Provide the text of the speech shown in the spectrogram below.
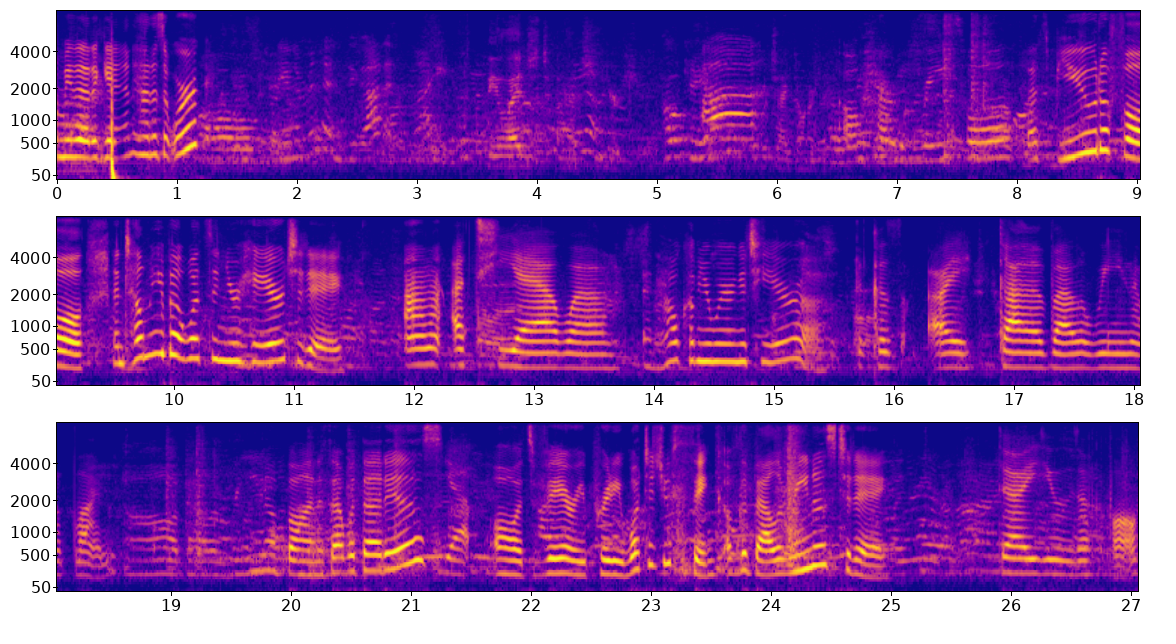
Show me that again? How does it work? In a minute, you got it. Nice. The alleged uh, cheater shoe. Okay. which I don't agree with. Oh, how graceful. That's beautiful. And tell me about what's in your hair today. Um, a tiara. And how come you're wearing a tiara? Because I got a ballerina bun. Oh, ballerina bun. Is that what that is? Yeah. Oh, it's very pretty. What did you think of the ballerinas today? They're beautiful.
